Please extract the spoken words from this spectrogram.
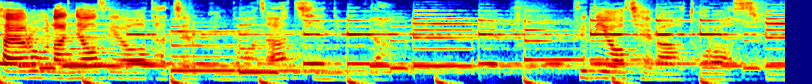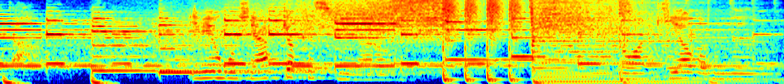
자 여러분 안녕하세요. 다채롭 운동하자 지인입니다. 드디어 제가 돌아왔습니다. 임용고시에 합격했습니다 여러분. 그동안 기약 없는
